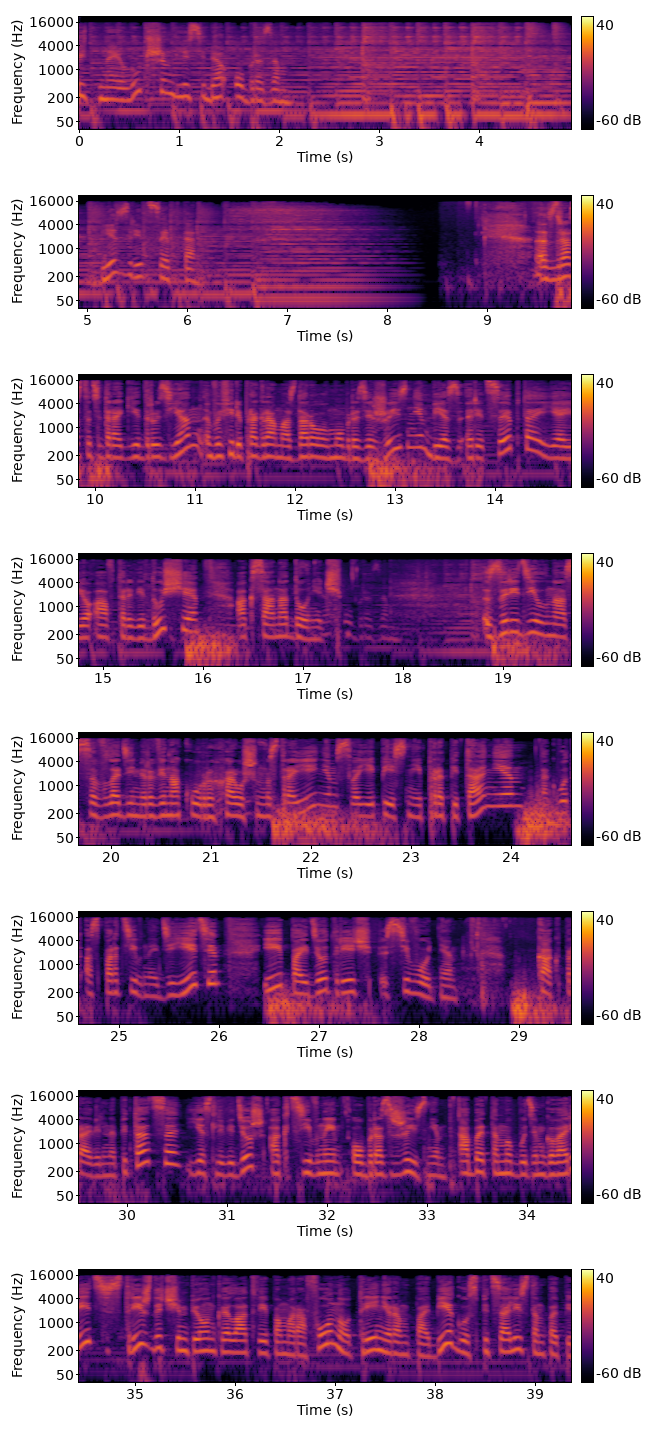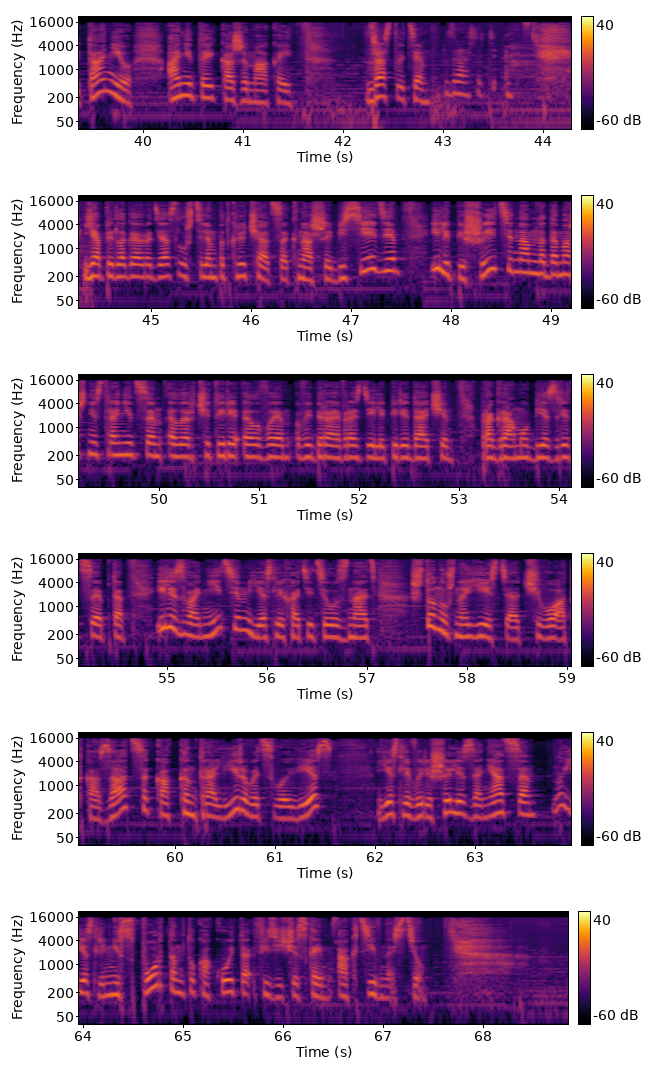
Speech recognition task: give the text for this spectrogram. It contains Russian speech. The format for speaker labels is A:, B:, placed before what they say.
A: жить наилучшим для себя образом. Без рецепта. Здравствуйте, дорогие друзья! В эфире программа о здоровом образе жизни без рецепта. Я ее автор и ведущая Оксана Донич. Зарядил нас Владимир Винокур хорошим настроением, своей песней про питание. Так вот, о спортивной диете и пойдет речь сегодня. Как правильно питаться, если ведешь активный образ жизни? Об этом мы будем говорить с трижды чемпионкой Латвии по марафону, тренером по бегу, специалистом по питанию Анитой Кажемакой. Здравствуйте.
B: Здравствуйте.
A: Я предлагаю радиослушателям подключаться к нашей беседе или пишите нам на домашней странице LR4LV, выбирая в разделе передачи программу без рецепта, или звоните, если хотите узнать, что нужно есть, от чего отказаться, как контролировать свой вес – если вы решили заняться, ну, если не спортом, то какой-то физической активностью.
